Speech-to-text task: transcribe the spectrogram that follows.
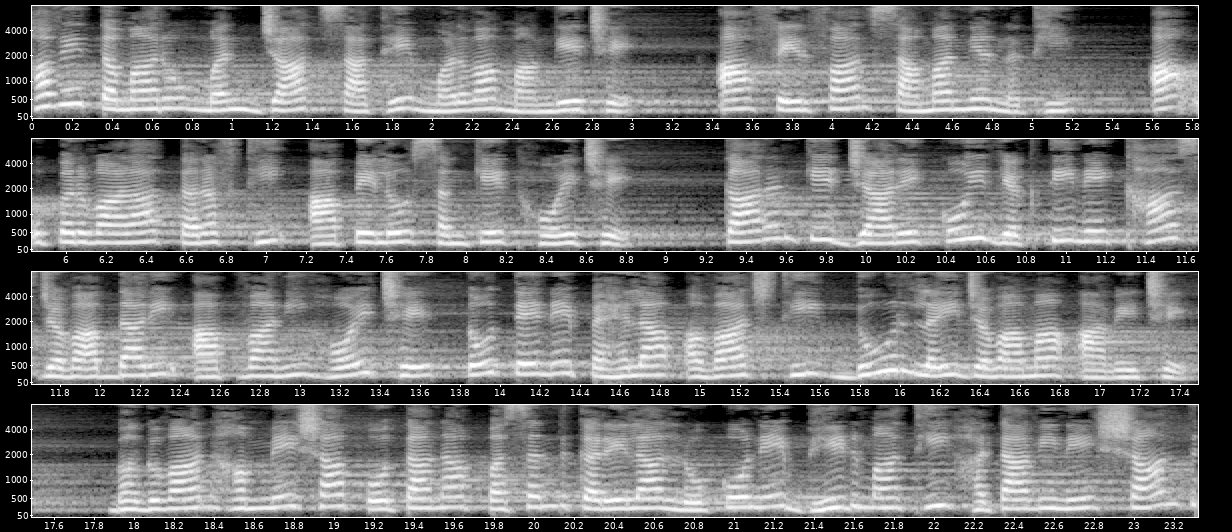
હવે તમારું મન જાત સાથે મળવા માંગે છે. આ ફેરફાર સામાન્ય નથી, આ ઉપરવાળા તરફથી આપેલો સંકેત હોય છે. કારણ કે જ્યારે કોઈ વ્યક્તિને ખાસ જવાબદારી આપવાની હોય છે, તો તેને પહેલા અવાજથી દૂર લઈ જવામાં આવે છે. ભગવાન હંમેશા પોતાના પસંદ કરેલા લોકોને ભીડમાંથી હટાવીને શાંત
